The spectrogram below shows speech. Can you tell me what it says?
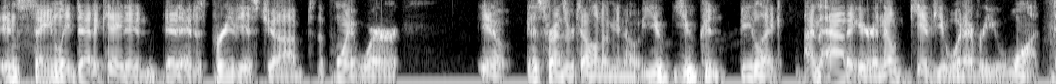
insanely dedicated at, at his previous job to the point where you know his friends were telling him you know you you could be like i'm out of here and they'll give you whatever you want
